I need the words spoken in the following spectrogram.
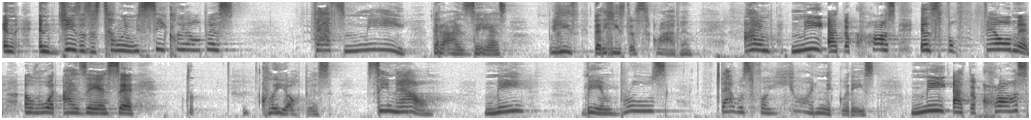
And, and Jesus is telling me, see, Cleopas, that's me that Isaiah's he's, that he's describing. I'm me at the cross is fulfillment of what Isaiah said. Cleopas, see now, me being bruised, that was for your iniquities. Me at the cross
